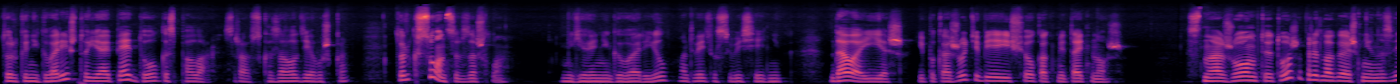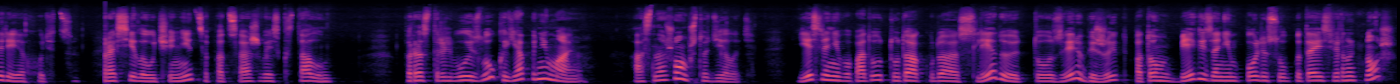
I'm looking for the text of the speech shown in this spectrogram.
«Только не говори, что я опять долго спала», — сразу сказала девушка. «Только солнце взошло». «Я и не говорил», — ответил собеседник. «Давай ешь, и покажу тебе еще, как метать нож». «С ножом ты тоже предлагаешь мне на зверей охотиться?» — просила ученица, подсаживаясь к столу. «Про стрельбу из лука я понимаю. А с ножом что делать? Если не попадут туда, куда следует, то зверь убежит, потом бегай за ним по лесу, пытаясь вернуть нож?»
